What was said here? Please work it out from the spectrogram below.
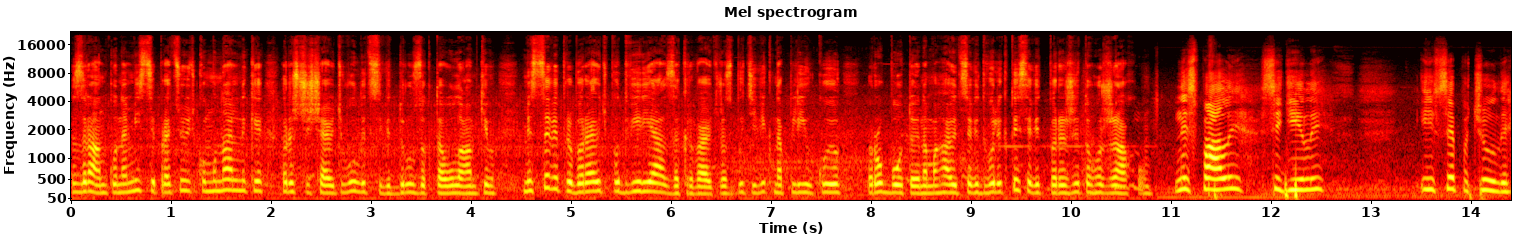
Зранку на місці працюють комунальники, розчищають вулиці від друзок та уламків. Місцеві прибирають подвір'я, закривають розбиті вікна плівкою. Роботою намагаються відволіктися від пережитого жаху. не спали, сиділи і все почули.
